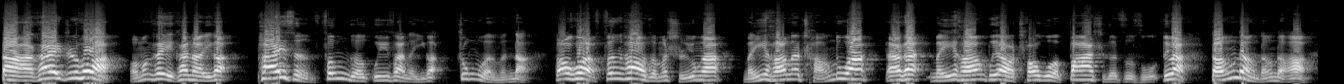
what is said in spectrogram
打开之后啊，我们可以看到一个。Python 风格规范的一个中文文档，包括分号怎么使用啊，每一行的长度啊，大家看每一行不要超过八十个字符，对吧？等等等等啊，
